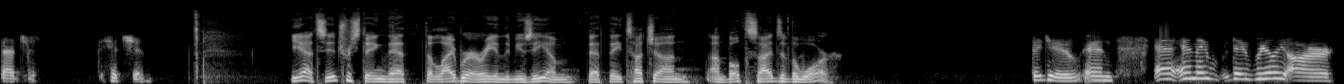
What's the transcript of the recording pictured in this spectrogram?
that just hits you. Yeah, it's interesting that the library and the museum that they touch on on both sides of the war. They do, and and, and they they really are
